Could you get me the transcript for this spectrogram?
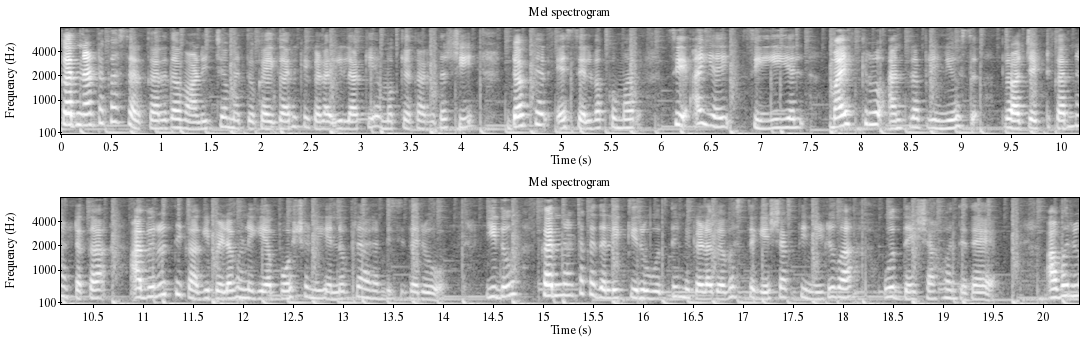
ಕರ್ನಾಟಕ ಸರ್ಕಾರದ ವಾಣಿಜ್ಯ ಮತ್ತು ಕೈಗಾರಿಕೆಗಳ ಇಲಾಖೆಯ ಮುಖ್ಯ ಕಾರ್ಯದರ್ಶಿ doctor S Selvakumar, CII CEL micro entrepreneurs project Karnataka ಅಭಿವೃದ್ಧಿಗಾಗಿ ಬೆಳವಣಿಗೆಯ ಪೋಷಣೆಯನ್ನು ಪ್ರಾರಂಭಿಸಿದರು. ಇದು ಕರ್ನಾಟಕದಲ್ಲಿ ಕಿರು ಉದ್ಯಮಿಗಳ ವ್ಯವಸ್ಥೆಗೆ ಶಕ್ತಿ ನೀಡುವ ಉದ್ದೇಶ ಹೊಂದಿದೆ. ಅವರು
